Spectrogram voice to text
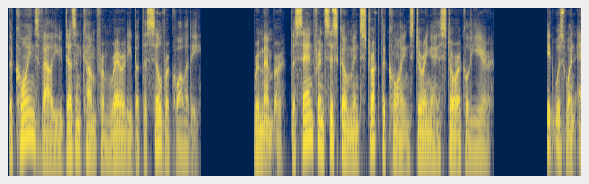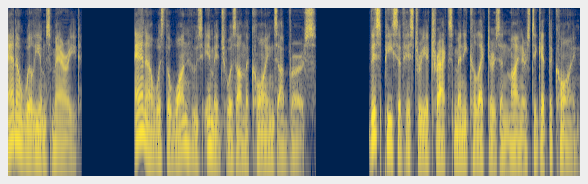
The coin's value doesn't come from rarity but the silver quality. Remember, the San Francisco Mint struck the coins during a historical year. It was when Anna Williams married. Anna was the one whose image was on the coin's obverse. This piece of history attracts many collectors and miners to get the coin.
